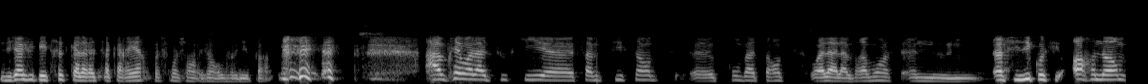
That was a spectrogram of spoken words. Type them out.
Déjà, j'étais triste qu'elle arrête sa carrière. Franchement, j'en revenais pas. Après, voilà, tout ce qui est femme puissante, combattante, voilà, elle a vraiment un, physique aussi hors norme.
